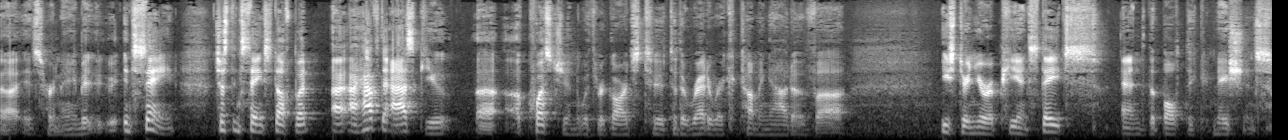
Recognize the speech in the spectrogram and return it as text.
uh, is her name. It, insane, just insane stuff. But I, I have to ask you uh, a question with regards to to the rhetoric coming out of uh, Eastern European states and the Baltic nations.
